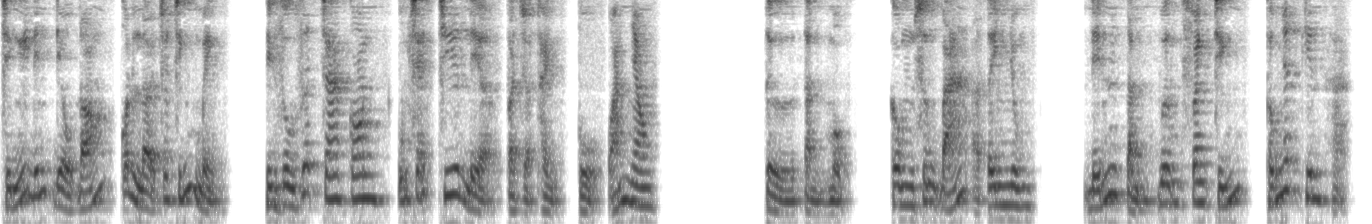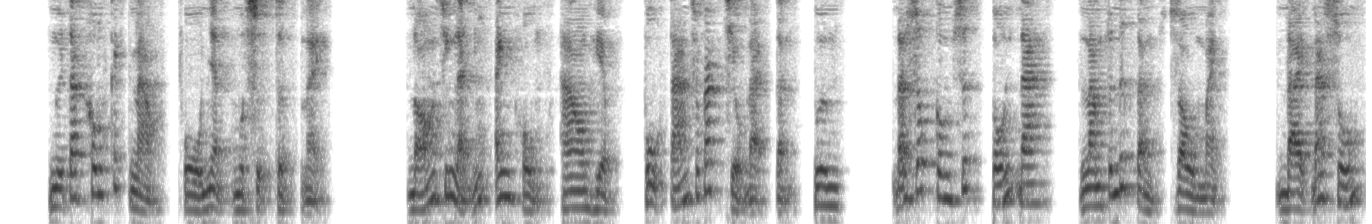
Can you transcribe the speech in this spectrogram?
chỉ nghĩ đến điều đó có lợi cho chính mình, thì dù giữa cha con cũng sẽ chia lìa và trở thành thù oán nhau. Từ tần mục, công xưng bá ở Tây Nhung, đến tần vương doanh chính, thống nhất thiên hạ, người ta không cách nào phủ nhận một sự thực này. Đó chính là những anh hùng hào hiệp phụ tá cho các triều đại tần vương đã dốc công sức tối đa làm cho nước tần giàu mạnh. Đại đa số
